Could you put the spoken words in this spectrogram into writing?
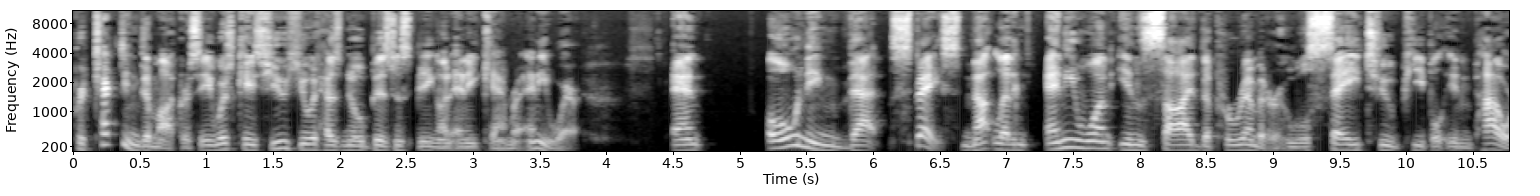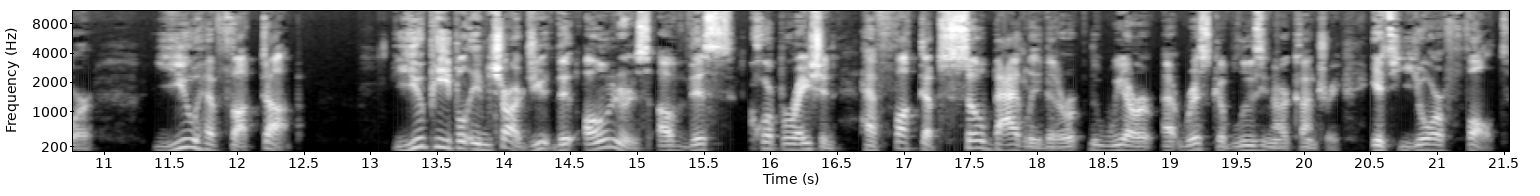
protecting democracy, in which case Hugh Hewitt has no business being on any camera anywhere. And owning that space, not letting anyone inside the perimeter who will say to people in power, you have fucked up. You people in charge, you, the owners of this corporation, have fucked up so badly that are, we are at risk of losing our country. It's your fault.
